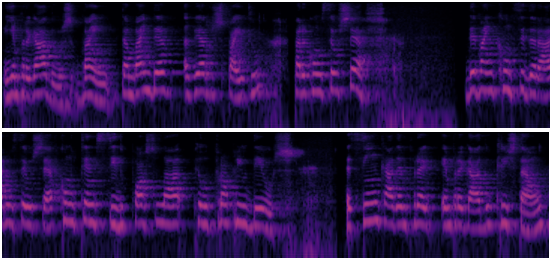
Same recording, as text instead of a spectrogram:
E empregados, bem, também deve haver respeito para com o seu chefe. Devem considerar o seu chefe como tendo sido posto lá pelo próprio Deus. Assim, cada empregado cristão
